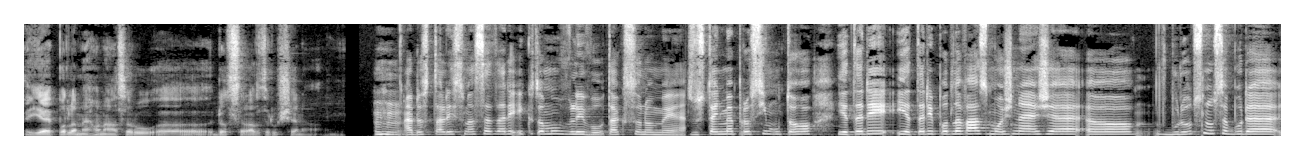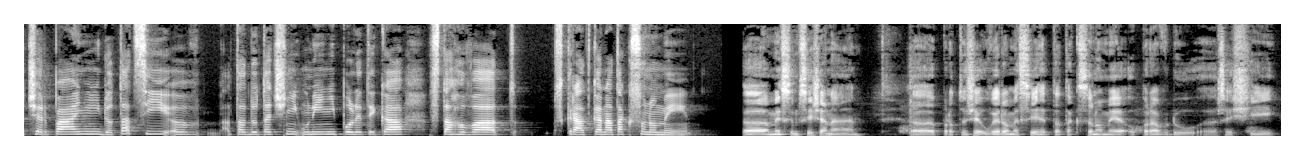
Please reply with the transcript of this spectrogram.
je podle mého názoru eh, docela vzrušená. Uhum, a dostali jsme se tady i k tomu vlivu taxonomie. Zůstaňme prosím u toho, je tedy, je tedy podle vás možné, že uh, v budoucnu se bude čerpání dotací uh, a ta dotační unijní politika vztahovat zkrátka na taxonomii? Uh, myslím si, že ne, protože uvědomíme si, že ta taxonomie opravdu řeší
